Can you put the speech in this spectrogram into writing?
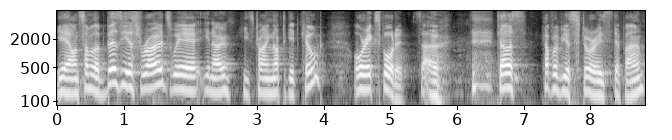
yeah, on some of the busiest roads where, you know, he's trying not to get killed or exported. So, tell us a couple of your stories, Stefan.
